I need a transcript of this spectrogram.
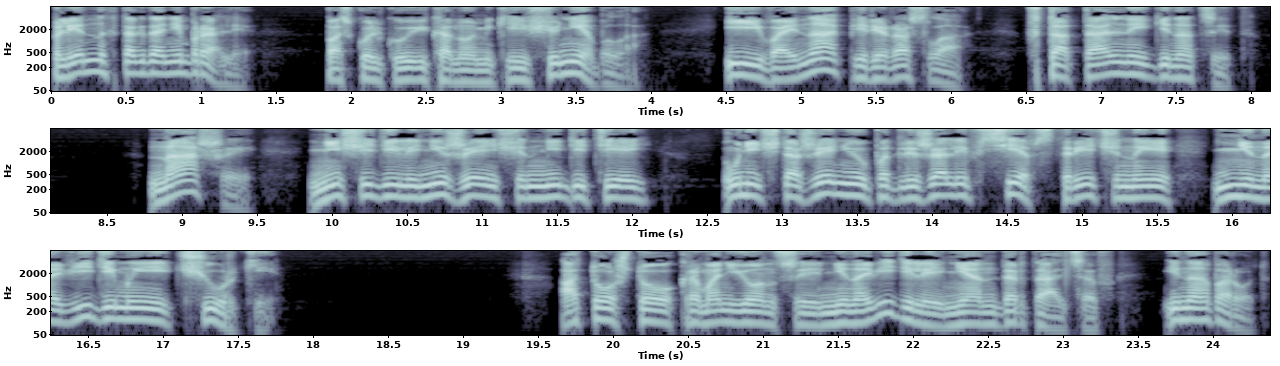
Пленных тогда не брали, поскольку экономики еще не было, и война переросла в тотальный геноцид. Наши не щадили ни женщин, ни детей, уничтожению подлежали все встреченные ненавидимые чурки. А то, что кроманьонцы ненавидели неандертальцев, и наоборот,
